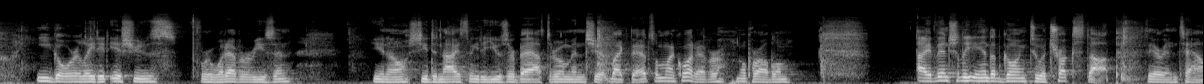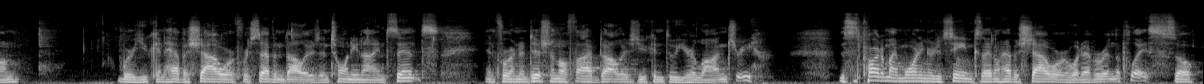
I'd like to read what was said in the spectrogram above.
ego-related issues for whatever reason. You know, she denies me to use her bathroom and shit like that. So I'm like, whatever, no problem. I eventually end up going to a truck stop there in town where you can have a shower for $7.29 and for an additional $5 you can do your laundry. This is part of my morning routine because I don't have a shower or whatever in the place. So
